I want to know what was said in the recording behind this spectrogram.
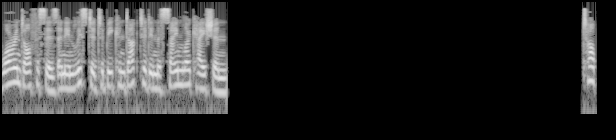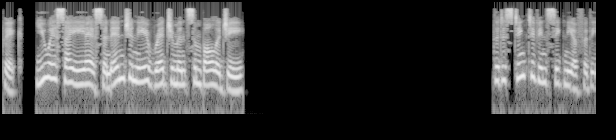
warrant officers and enlisted to be conducted in the same location. USAES and Engineer Regiment symbology The distinctive insignia for the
